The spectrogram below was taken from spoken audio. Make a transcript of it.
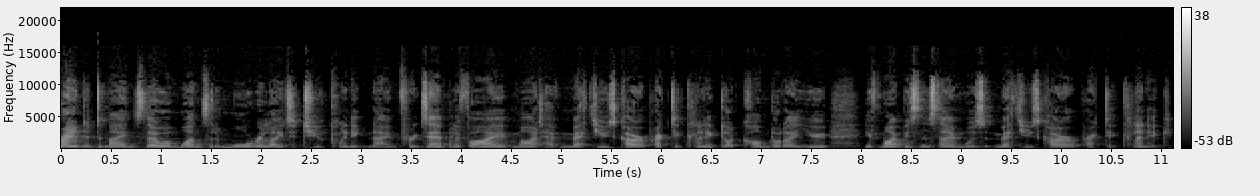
Branded domains, though, are ones that are more related to your clinic name. For example, if I might have matthewschiropracticclinic.com.au, if my business name was Matthews Chiropractic Clinic,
